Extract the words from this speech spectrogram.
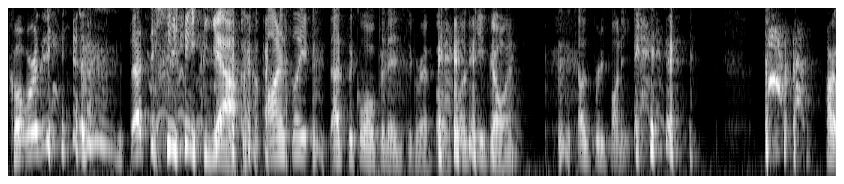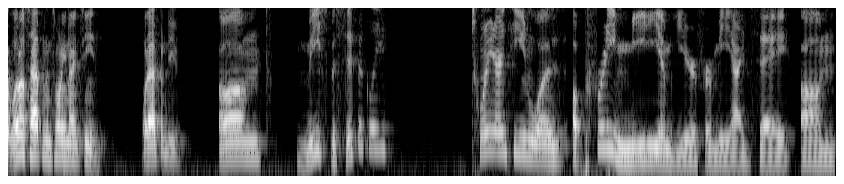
Quote worthy. That's yeah. Honestly, that's the quote for the Instagram post. Let's keep going. That was pretty funny. All right, what else happened in 2019? What happened to you? Um, me specifically, 2019 was a pretty medium year for me, I'd say. Um,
